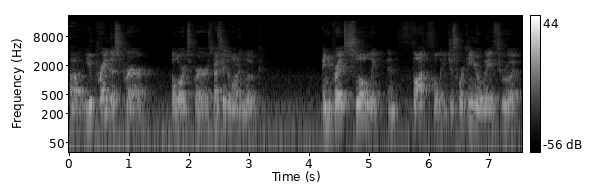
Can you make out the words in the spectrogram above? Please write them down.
uh, you pray this prayer, the Lord's Prayer, especially the one in Luke, and you pray it slowly and thoughtfully, just working your way through it,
